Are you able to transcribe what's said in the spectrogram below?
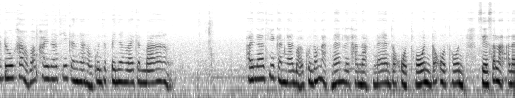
มาดูค่ะว่าไพ่หน้าที่การงานของคุณจะเป็นอย่างไรกันบ้างไพ่หน้าที่การงานบอกให้คุณต้องหนักแน่นเลยค่ะหนักแน่นต้องอดทน ต้องอดทน เสียสละอะไร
